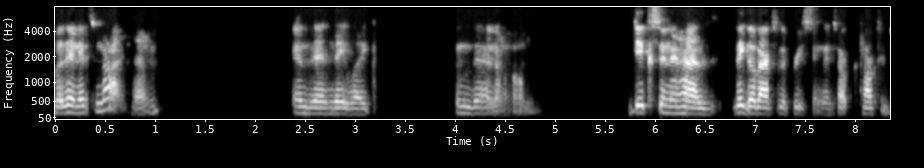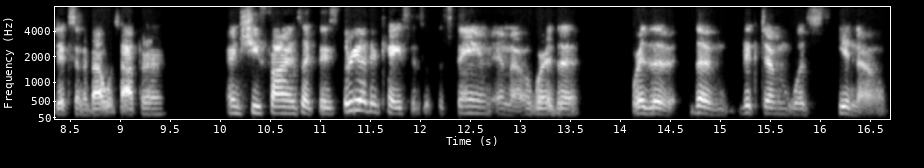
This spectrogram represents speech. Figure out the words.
but then it's not him. And then they like, and then um, Dixon has, they go back to the precinct and talk, talk to Dixon about what's happening. And she finds like there's three other cases with the same MO where the, where the, the victim was, you know,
